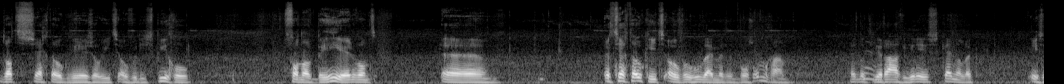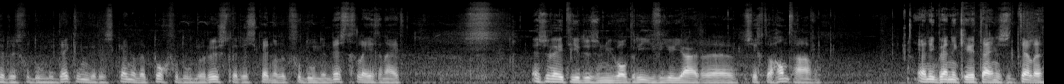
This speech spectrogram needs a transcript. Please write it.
dat zegt ook weer zoiets over die spiegel van dat beheer. Want eh, het zegt ook iets over hoe wij met het bos omgaan. Hè, dat die raaf hier is, kennelijk is er dus voldoende dekking. Er is kennelijk toch voldoende rust. Er is kennelijk voldoende nestgelegenheid. En ze weten hier dus nu al drie, vier jaar eh, zich te handhaven. En ik ben een keer tijdens het tellen,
